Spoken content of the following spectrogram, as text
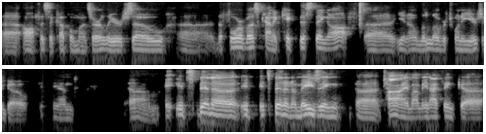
uh, office a couple months earlier. So uh, the four of us kind of kicked this thing off, uh, you know, a little over 20 years ago, and um, it, has been a it, has been an amazing uh, time. I mean, I think. Uh,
